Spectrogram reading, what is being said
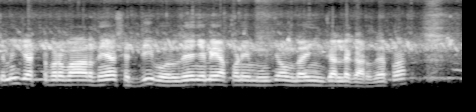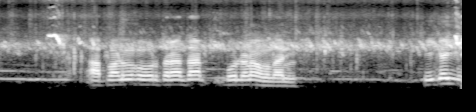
ਜਿਵੇਂ ਜੱਟ ਪਰਿਵਾਰ ਦੇ ਆ, ਸਿੱਧੀ ਬੋਲਦੇ ਆ, ਜਿਵੇਂ ਆਪਣੇ ਮੂੰਹ 'ਚ ਆਉਂਦਾ ਹੀ ਗੱਲ ਕਰਦੇ ਆਪਾਂ। ਆਪਾਂ ਨੂੰ ਹੋਰ ਤਰ੍ਹਾਂ ਦਾ ਬੋਲਣਾ ਆਉਂਦਾ ਨਹੀਂ। ਠੀਕ ਹੈ ਜੀ?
